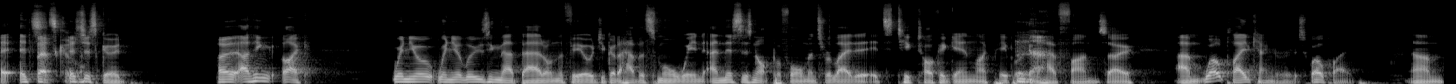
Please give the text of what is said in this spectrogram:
it- it's That's cool. It's just good. I, I think like when you're when you're losing that bad on the field, you've got to have a small win. And this is not performance related. It's TikTok again. Like people are going to have fun. So um, well played, kangaroos. Well played. Um,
